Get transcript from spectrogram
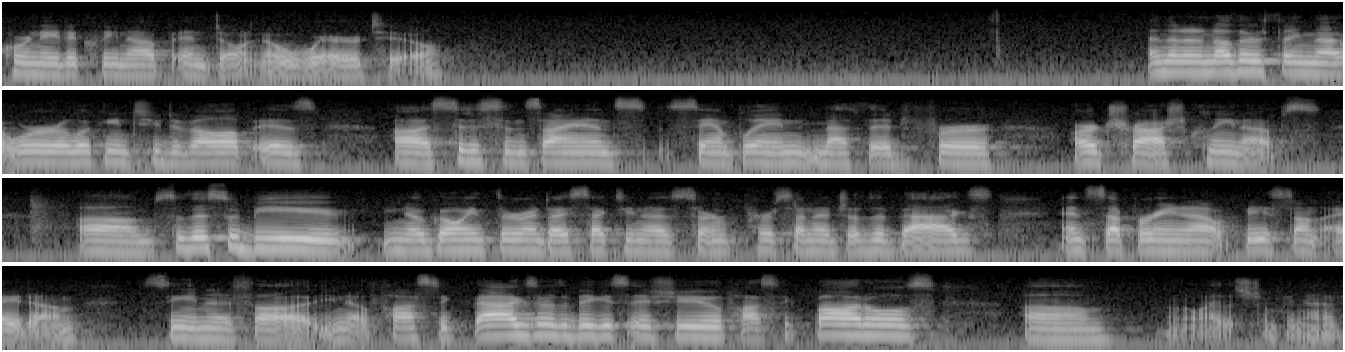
coordinate a cleanup and don't know where to. And then another thing that we're looking to develop is a citizen science sampling method for our trash cleanups. Um, so this would be, you know, going through and dissecting a certain percentage of the bags and separating it out based on item, seeing if, uh, you know, plastic bags are the biggest issue, plastic bottles, um, I don't know why that's jumping ahead,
